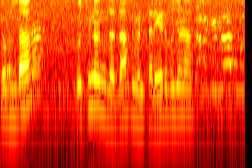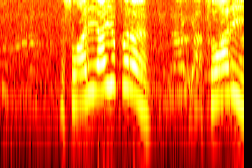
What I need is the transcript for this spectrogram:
بندہ کچھ نہیں ہوتا دس منٹ لےٹ پہجنا سواری آئی سواری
